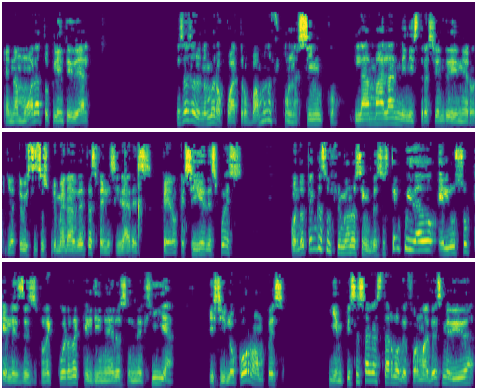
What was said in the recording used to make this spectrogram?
Enamora a tu cliente ideal. Ese es el número cuatro. Vámonos con la cinco. La mala administración de dinero. Ya tuviste tus primeras ventas, felicidades. Pero ¿qué sigue después? Cuando tengas tus primeros ingresos, ten cuidado el uso que les des. Recuerda que el dinero es energía. Y si lo corrompes y empiezas a gastarlo de forma desmedida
